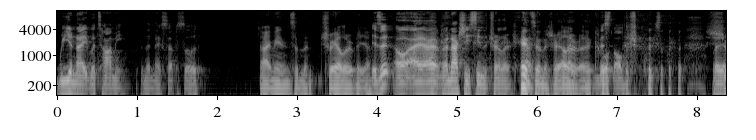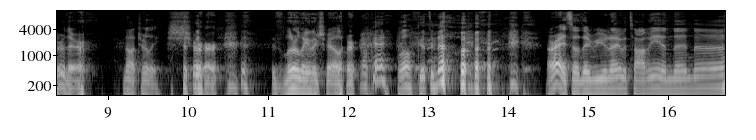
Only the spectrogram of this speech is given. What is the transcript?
reunite with Tommy in the next episode. I mean, it's in the trailer, but yeah, Is it? Oh, I haven't actually seen the trailer. it's I in the trailer. Right? missed Cool. all the trailers. Sure, there. no, truly. Sure, it's literally in the trailer. Okay, well, good to know. All right, so they reunite with Tommy, and then uh,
